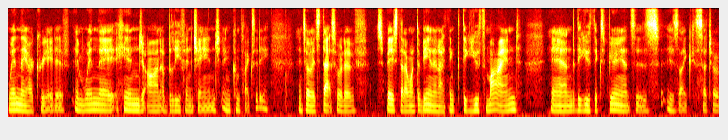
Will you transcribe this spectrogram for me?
when they are creative and when they hinge on a belief in change and complexity. And so it's that sort of space that I want to be in. And I think the youth mind and the youth experience is, is like such a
